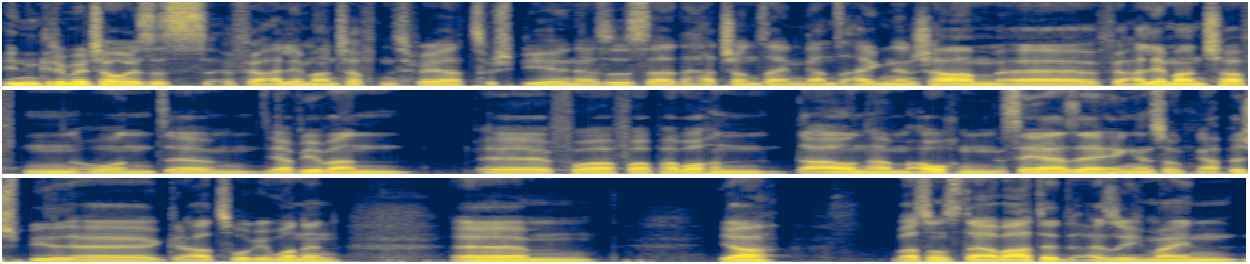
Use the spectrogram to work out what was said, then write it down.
in Krimitschau ist es für alle Mannschaften schwer zu spielen. Also es hat, schon seinen ganz eigenen Charme äh, für alle Mannschaften. Und ähm, ja, wir waren äh, vor, vor ein paar Wochen da und haben auch ein sehr, sehr enges und knappes Spiel äh, gerade so gewonnen. Ähm, ja, was uns da erwartet. Also ich meine,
